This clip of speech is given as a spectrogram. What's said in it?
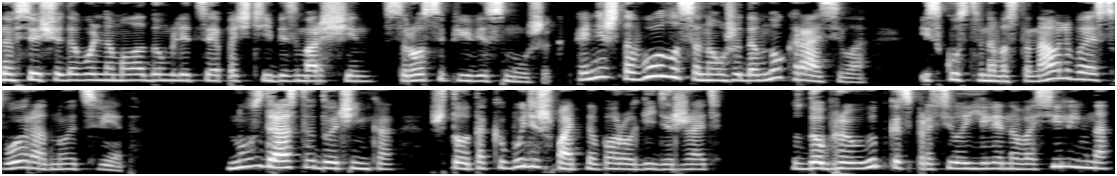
но все еще довольно молодом лице, почти без морщин, с россыпью веснушек. Конечно, волосы она уже давно красила, искусственно восстанавливая свой родной цвет. «Ну, здравствуй, доченька. Что, так и будешь мать на пороге держать?» С доброй улыбкой спросила Елена Васильевна,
